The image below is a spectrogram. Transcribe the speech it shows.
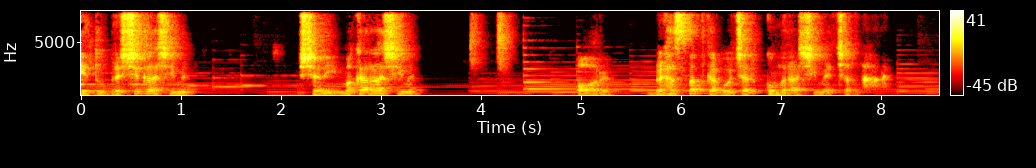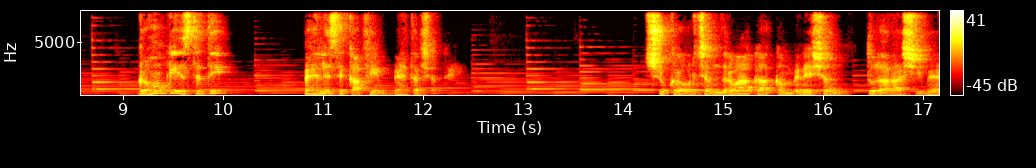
केतु वृश्चिक राशि में, शनि मकर राशि में और बृहस्पति का गोचर कुंभ राशि में चल रहा है। ग्रहों की स्थिति पहले से काफ़ी बेहतर चल रही है। शुक्र और चंद्रमा का कॉम्बिनेशन तुला राशि में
